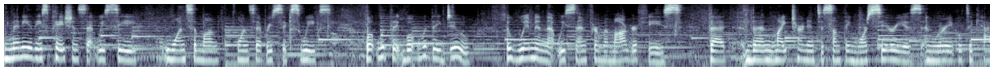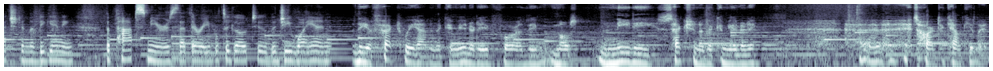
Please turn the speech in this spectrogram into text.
many of these patients that we see once a month, once every six weeks, what would they, what would they do? The women that we send for mammographies that then might turn into something more serious and we're able to catch it in the beginning. The pap smears that they're able to go to, the GYN. The effect we have in the community for the most needy section of the community, uh, it's hard to calculate.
